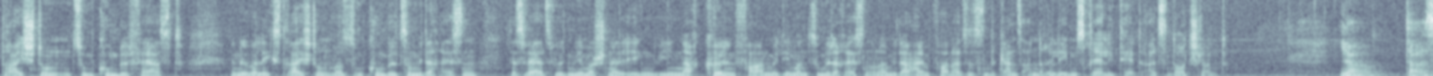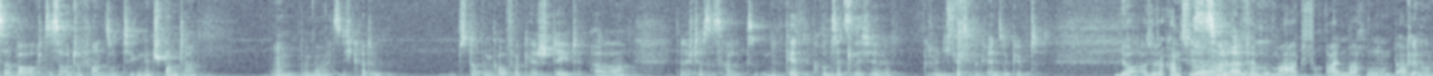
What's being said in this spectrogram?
drei Stunden zum Kumpel fährst. Wenn du überlegst, drei Stunden mal zum Kumpel zum Mittagessen, das wäre, als würden wir mal schnell irgendwie nach Köln fahren mit jemandem zum Mittagessen und dann wieder heimfahren. Also es ist eine ganz andere Lebensrealität als in Deutschland. Ja, da ist aber auch das Autofahren so ein Ticken entspannter. Ähm, wenn man jetzt nicht gerade im Stop-and-Go-Verkehr steht, aber dadurch, dass es halt eine grundsätzliche Geschwindigkeitsbegrenzung gibt, ja, also da kannst du halt, halt ein Tempomat reinmachen und dann genau.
